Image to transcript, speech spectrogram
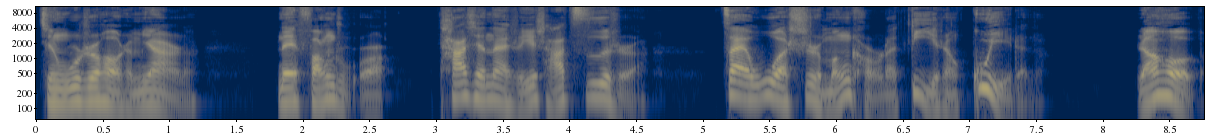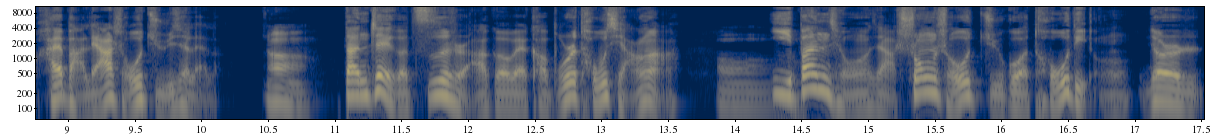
进屋之后什么样呢？那房主他现在是一啥姿势啊？在卧室门口的地上跪着呢，然后还把俩手举起来了。啊，但这个姿势啊，各位可不是投降啊。哦，一般情况下，双手举过头顶，要是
